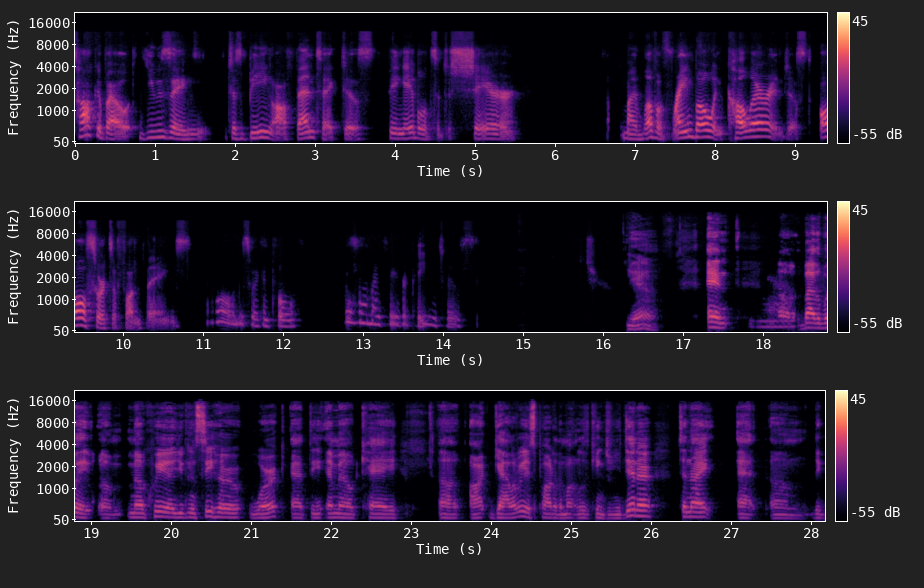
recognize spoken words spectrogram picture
talk about using just being authentic, just being able to just share my love of rainbow and color and just all sorts of fun things. Oh, let me see if I can pull. one of my favorite pages. Yeah. And Yeah. uh, by the way, um, Melquea, you can see her work at the MLK uh, Art Gallery as part of the Martin Luther King Jr. dinner tonight at um, the,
